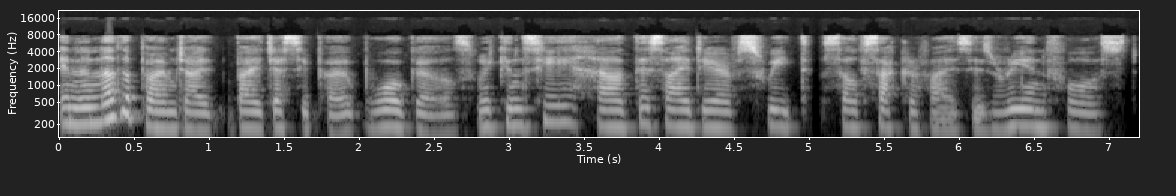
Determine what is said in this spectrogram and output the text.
In another poem by Jessie Pope, War Girls, we can see how this idea of sweet self sacrifice is reinforced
